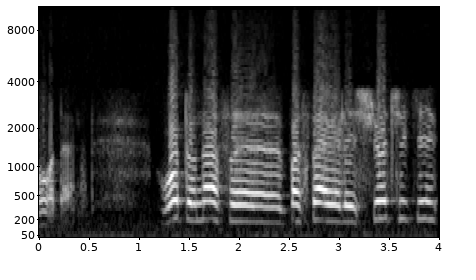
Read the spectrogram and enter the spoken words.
года. Вот у нас э, поставили счетчики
